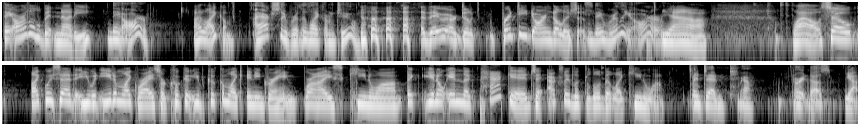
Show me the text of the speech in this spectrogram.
They are a little bit nutty. They are. I like them. I actually really like them too. They are del- pretty darn delicious. they really are. Yeah. Wow. So, like we said, you would eat them like rice or cook it. You cook them like any grain, rice, quinoa. They, you know, in the package, they actually looked a little bit like quinoa. It did. Yeah. Or it does. Yeah.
